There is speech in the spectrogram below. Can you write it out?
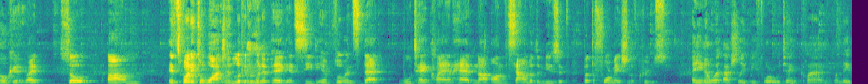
Okay. right? So um, it's funny to watch and look at Winnipeg and see the influence that Wu Tang Clan had not on the sound of the music, but the formation of crews. And you know what? Actually, before Wu Tang Clan, when they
